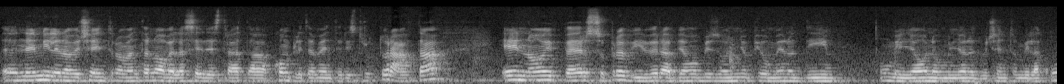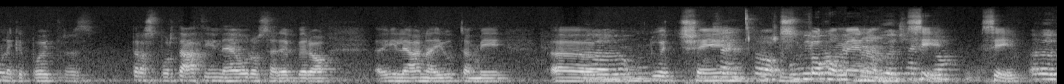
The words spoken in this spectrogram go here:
eh, nel 1999 la sede è stata completamente ristrutturata e noi per sopravvivere abbiamo bisogno più o meno di un milione, un milione e duecentomila cune che poi tras trasportati in euro sarebbero, eh, Ileana aiutami, eh, uh, 200, 100, poco meno, 200, sì, sì. Uh,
